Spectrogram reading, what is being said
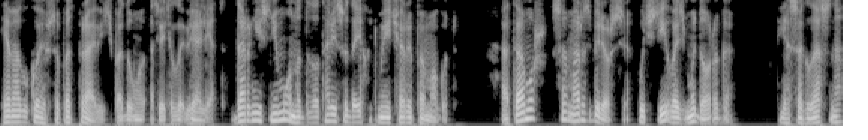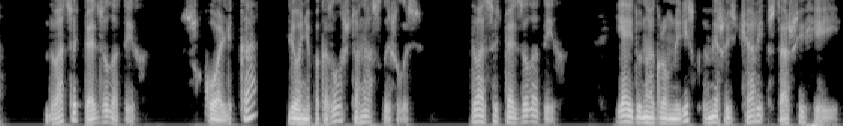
«Я могу кое-что подправить», — подумал, ответила Виолет. «Дар не сниму, но до Лотариса доехать мои чары помогут. А там уж сама разберешься. Учти, возьму дорого. Я согласна. Двадцать пять золотых. Сколько? Лене показалось, что она ослышалась. Двадцать пять золотых. Я иду на огромный риск, вмешиваясь в чары старшей феи.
